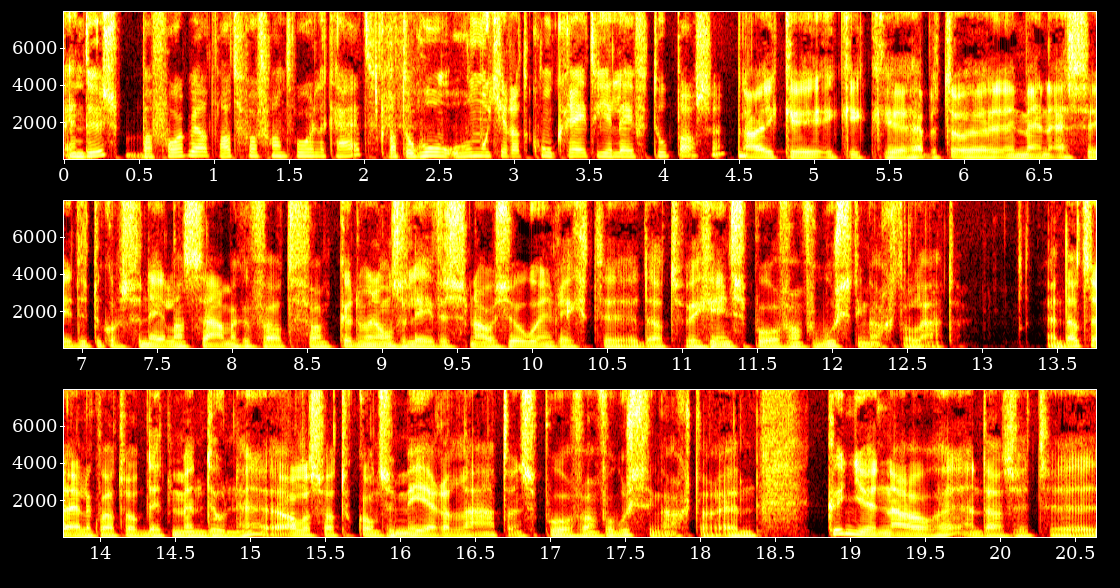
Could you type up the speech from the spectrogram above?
En dus, bijvoorbeeld, wat voor verantwoordelijkheid? Wat, hoe, hoe moet je dat concreet in je leven toepassen? Nou, ik, eh, ik, ik eh, heb het eh, in mijn essay De toekomst van Nederland samengevat... van kunnen we onze levens nou zo inrichten... dat we geen spoor van verwoesting achterlaten? En dat is eigenlijk wat we op dit moment doen. Hè. Alles wat we consumeren laat een spoor van verwoesting achter. En kun je nou, hè, en daar zitten uh,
